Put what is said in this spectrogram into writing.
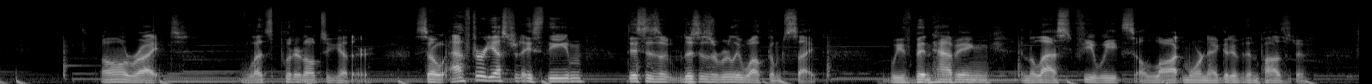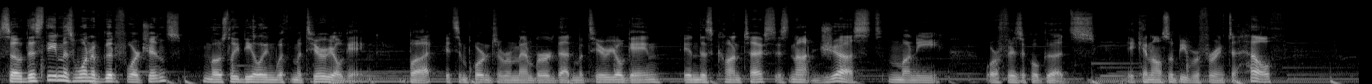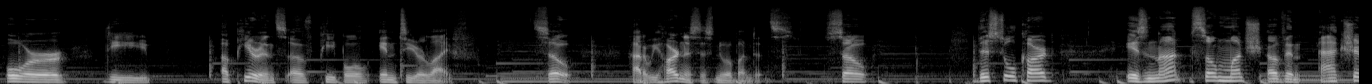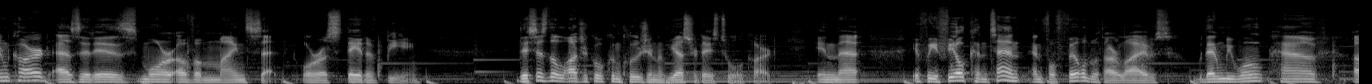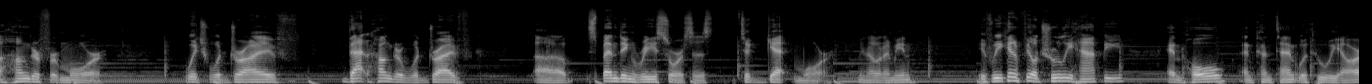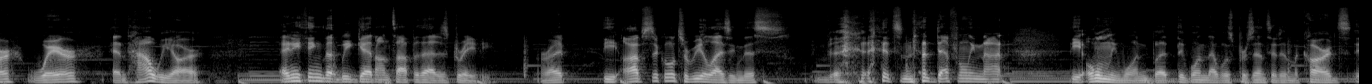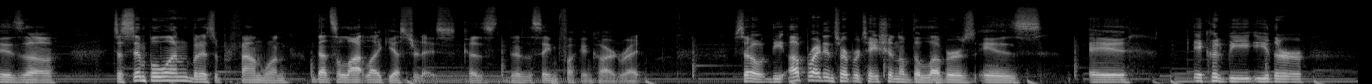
All right, let's put it all together. So, after yesterday's theme, this is a this is a really welcome sight. We've been having in the last few weeks a lot more negative than positive. So, this theme is one of good fortunes, mostly dealing with material gain. But it's important to remember that material gain in this context is not just money or physical goods, it can also be referring to health or the appearance of people into your life. So, how do we harness this new abundance? So, this tool card is not so much of an action card as it is more of a mindset or a state of being. This is the logical conclusion of yesterday's tool card, in that if we feel content and fulfilled with our lives, then we won't have a hunger for more, which would drive that hunger would drive uh, spending resources to get more. You know what I mean? If we can feel truly happy and whole and content with who we are, where and how we are, anything that we get on top of that is gravy. All right. The obstacle to realizing this, it's definitely not the only one, but the one that was presented in the cards is uh, it's a simple one, but it's a profound one. That's a lot like yesterday's because they're the same fucking card, right? So the upright interpretation of the lovers is a, it could be either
